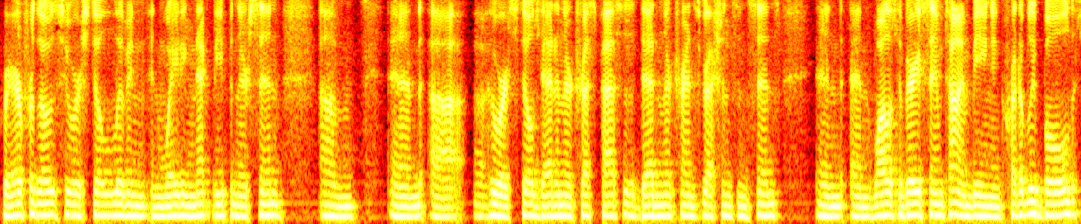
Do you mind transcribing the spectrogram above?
prayer for those who are still living and waiting neck deep in their sin, um, and uh, uh, who are still dead in their trespasses, dead in their transgressions and sins, and and while at the very same time being incredibly bold,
